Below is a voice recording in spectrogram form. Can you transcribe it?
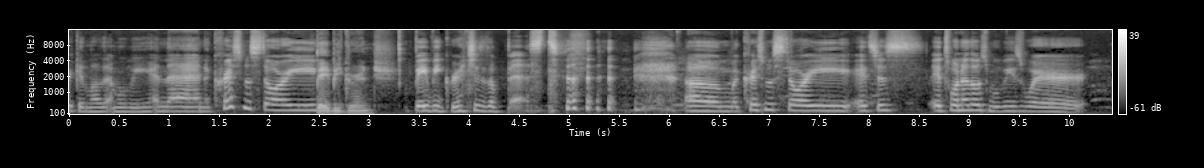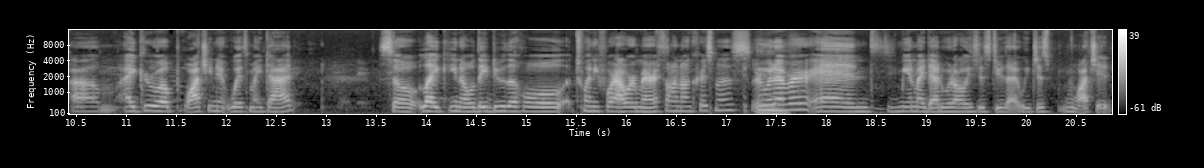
freaking love that movie. And then a Christmas Story. Baby Grinch. Baby Grinch is the best. um, a Christmas Story. It's just it's one of those movies where um, I grew up watching it with my dad. So like you know they do the whole twenty four hour marathon on Christmas or Mm. whatever, and me and my dad would always just do that. We just watch it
